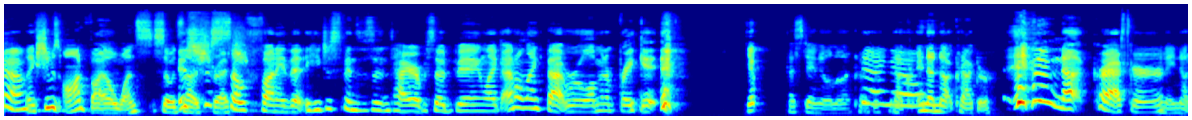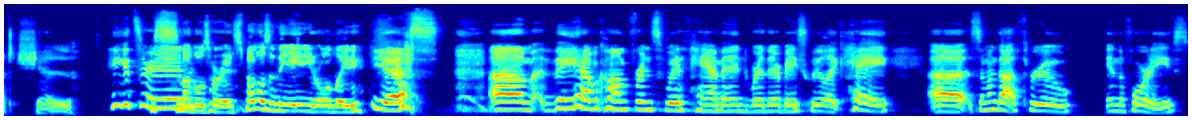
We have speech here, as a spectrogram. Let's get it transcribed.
Yeah. Like she was on file once, so it's, it's not a just stretch. so funny that he just spends this entire episode being like, I don't like that rule. I'm gonna break it. Yep, that's Daniel in a nutcracker. Yeah, I know. In a nutcracker. in a nutcracker. In a nutshell. He gets her He in. smuggles her in. Smuggles in the eighty-year-old lady. Yes. Um, they have a conference with Hammond where they're basically like, hey, uh, someone got through in the 40s,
